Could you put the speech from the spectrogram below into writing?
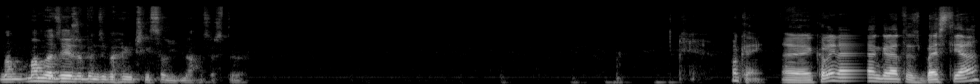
Mam, mam nadzieję, że będzie mechanicznie solidna, chociaż tyle. Okej. Okay. E, kolejna gra to jest Bestia.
